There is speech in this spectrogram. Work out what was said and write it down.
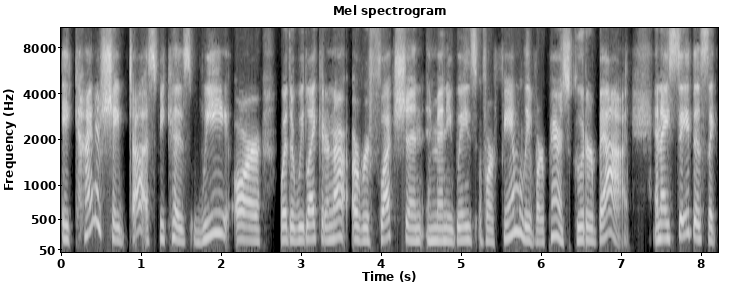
it kind of shaped us because we are, whether we like it or not, a reflection in many ways of our family, of our parents, good or bad. And I say this like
